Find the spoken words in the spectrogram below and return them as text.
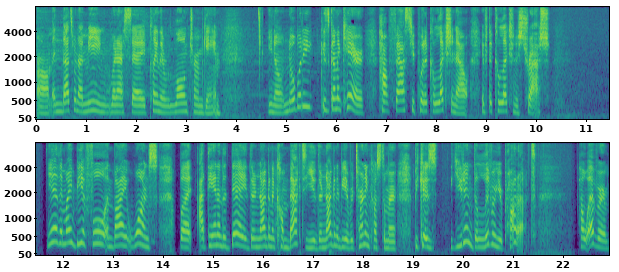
Um, and that's what I mean when I say playing the long term game. You know, nobody is gonna care how fast you put a collection out if the collection is trash. Yeah, they might be a fool and buy it once, but at the end of the day, they're not going to come back to you. They're not going to be a returning customer because you didn't deliver your product. However,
